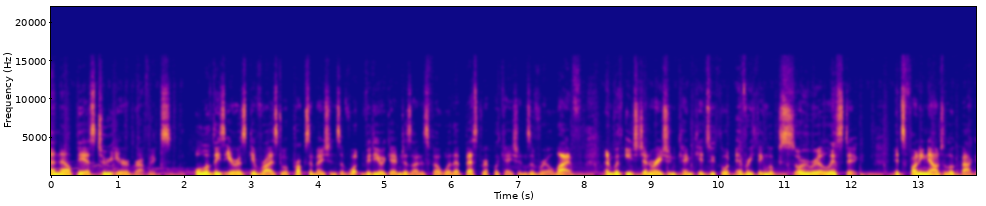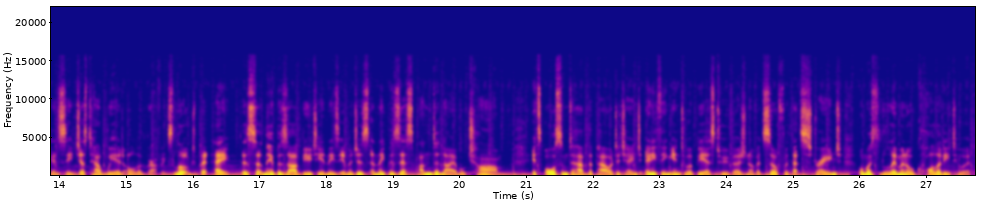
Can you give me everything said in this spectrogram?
and now PS2 era graphics. All of these eras give rise to approximations of what video game designers felt were their best replications of real life, and with each generation came kids who thought everything looked so realistic. It's funny now to look back and see just how weird older graphics looked, but hey, there's certainly a bizarre beauty in these images and they possess undeniable charm. It's awesome to have the power to change anything into a PS2 version of itself with that strange, almost liminal quality to it,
